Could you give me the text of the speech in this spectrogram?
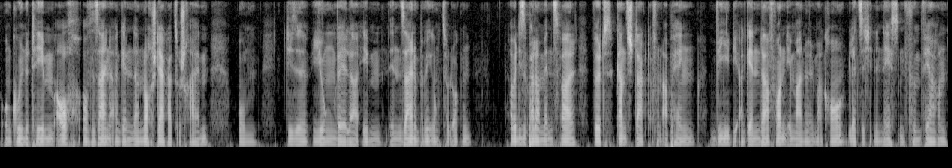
und grüne Themen auch auf seine Agenda noch stärker zu schreiben, um diese jungen Wähler eben in seine Bewegung zu locken. Aber diese Parlamentswahl wird ganz stark davon abhängen, wie die Agenda von Emmanuel Macron letztlich in den nächsten fünf Jahren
